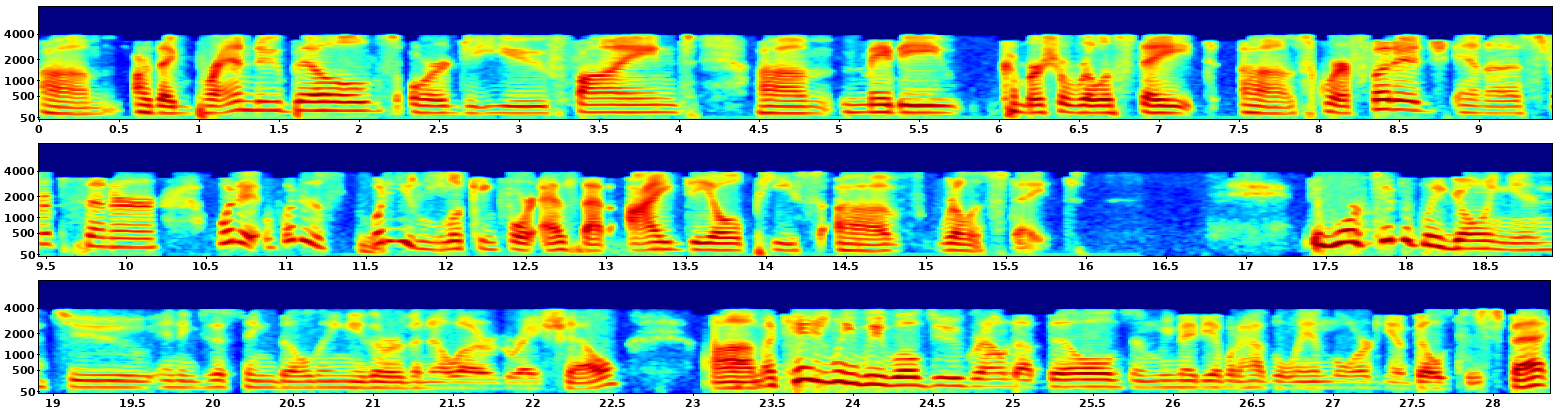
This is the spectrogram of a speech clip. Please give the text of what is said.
um, are they brand new builds, or do you find um, maybe commercial real estate uh, square footage in a strip center? What is, what is what are you looking for as that ideal piece of real estate? We're typically going into an existing building, either a vanilla or gray shell. Um, occasionally we will do ground up builds and we may be able to have the landlord, you know, build to spec.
